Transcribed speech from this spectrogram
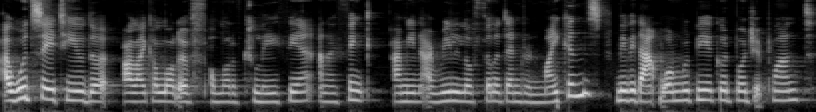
I would say to you that I like a lot of, a lot of Calathea and I think, I mean, I really love Philodendron micans. Maybe that one would be a good budget plant.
